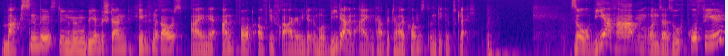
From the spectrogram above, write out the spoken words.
wachsen willst in einem Immobilienbestand, hinten raus eine Antwort auf die Frage, wie du immer wieder an Eigenkapital kommst und die gibt es gleich. So, wir haben unser Suchprofil,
